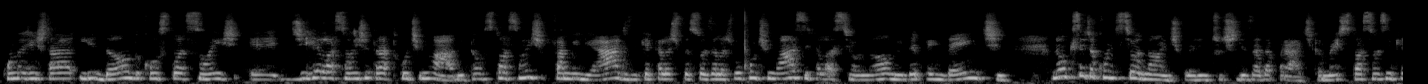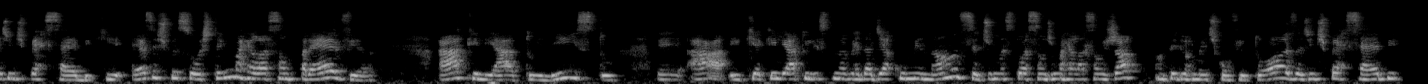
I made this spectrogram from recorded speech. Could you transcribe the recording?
quando a gente está lidando com situações é, de relações de trato continuado. Então, situações familiares em que aquelas pessoas elas vão continuar se relacionando, independente, não que seja condicionante para a gente utilizar da prática, mas situações em que a gente percebe que essas pessoas têm uma relação prévia àquele ato ilícito, é, a, e que aquele ato ilícito, na verdade, é a culminância de uma situação, de uma relação já anteriormente conflituosa, a gente percebe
